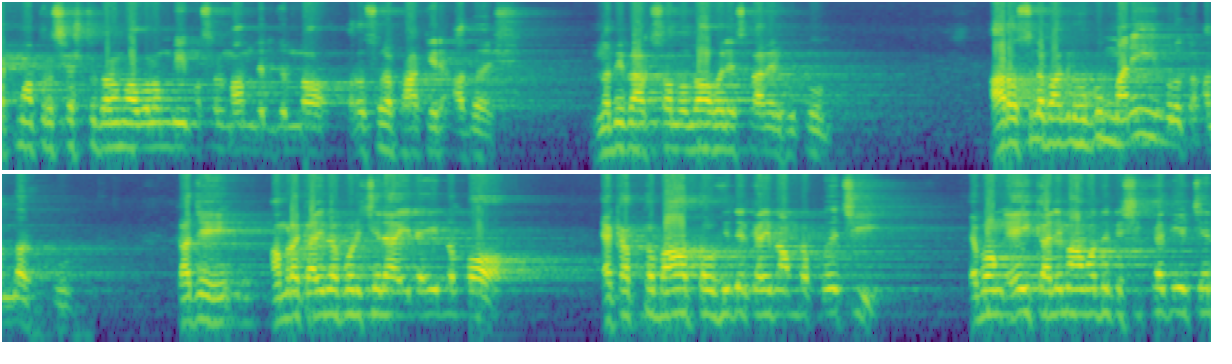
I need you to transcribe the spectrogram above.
একমাত্র শ্রেষ্ঠ ধর্মাবলম্বী মুসলমানদের জন্য রসুল পাকের আদেশ নবী পাক সাল্লাহ ইসলামের হুকুম। আর রসুল পাকের হুকুম মানেই মূলত আল্লাহর হুকুম। কাজে আমরা কালিমা পড়েছিলাম একাত্মবাদ তৌহিদের কালিমা আমরা পড়েছি। এবং এই কালিমা আমাদেরকে শিক্ষা দিয়েছেন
